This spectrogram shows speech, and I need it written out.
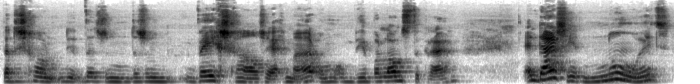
dat is gewoon, dat is een, dat is een weegschaal zeg maar, om, om weer balans te krijgen. En daar zit nooit,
